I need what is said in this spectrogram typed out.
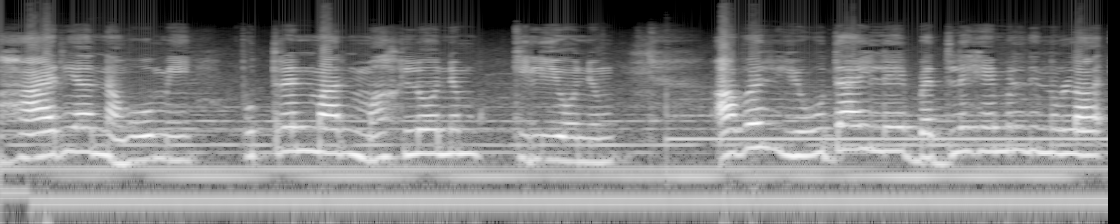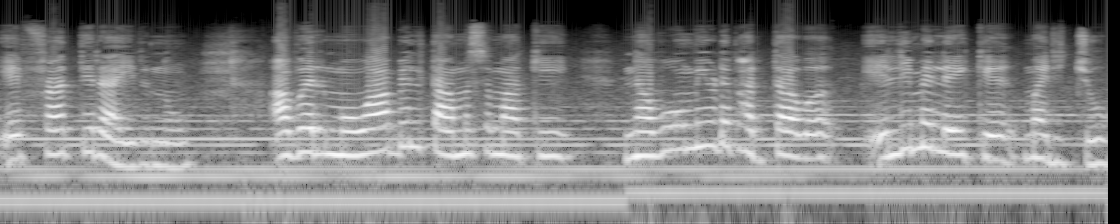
ഭാര്യ നവോമി പുത്രന്മാർ മഹ്ലോനും കിലിയോനും. അവർ യൂതായിലെ ബദ്ലഹേമിൽ നിന്നുള്ള എഫ്രാത്യരായിരുന്നു. അവർ മൊവാബിൽ താമസമാക്കി നവോമിയുടെ ഭർത്താവ് എലിമലേക്ക് മരിച്ചു.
